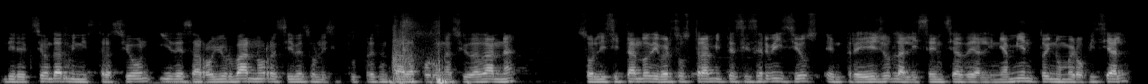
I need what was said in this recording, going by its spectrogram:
Dirección de Administración y Desarrollo Urbano recibe solicitud presentada por una ciudadana solicitando diversos trámites y servicios, entre ellos la licencia de alineamiento y número oficial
